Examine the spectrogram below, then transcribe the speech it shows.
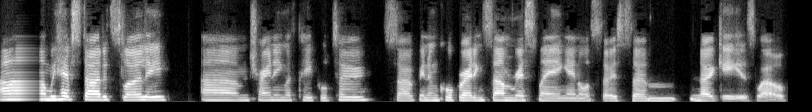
Um, we have started slowly um, training with people too. So I've been incorporating some wrestling and also some nogi as well.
